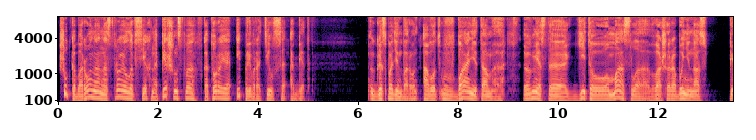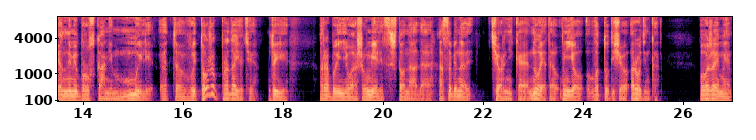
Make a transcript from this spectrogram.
Шутка барона настроила всех на пиршенство, в которое и превратился обед. «Господин барон, а вот в бане там э, вместо гитового масла ваши рабыни нас пенными брусками мыли. Это вы тоже продаете?» Да и рабыня ваша, умелец, что надо. Особенно черненькая. Ну, это, у нее вот тут еще родинка. Уважаемые,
